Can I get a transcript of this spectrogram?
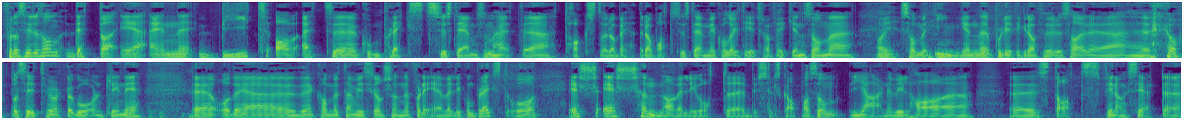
For å si det sånn, dette er en bit av et eh, komplekst system som heter takst- og rabattsystem i kollektivtrafikken, som, eh, som ingen politikere før oss har å si, turt å gå ordentlig inn i. Og det, det, kan vi til en viss grad skjønne, for det er veldig komplekst. Og jeg, jeg skjønner veldig godt busselskapene, som gjerne vil ha statsfinansierte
